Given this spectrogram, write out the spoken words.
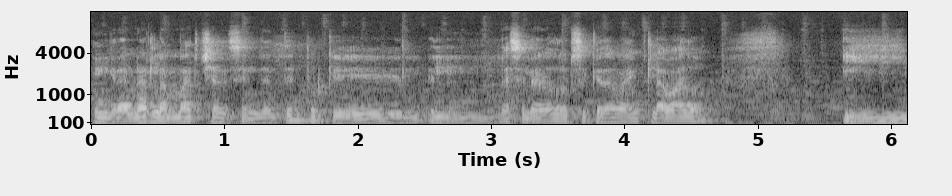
engranar la marcha descendente porque el, acelerador se quedaba enclavado y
